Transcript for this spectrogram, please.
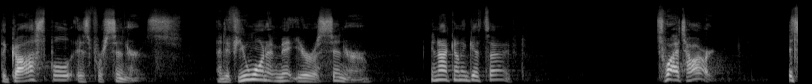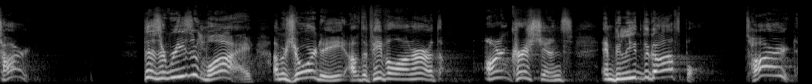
The gospel is for sinners. And if you won't admit you're a sinner, you're not going to get saved. That's why it's hard. It's hard. There's a reason why a majority of the people on earth aren't Christians and believe the gospel. It's hard.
